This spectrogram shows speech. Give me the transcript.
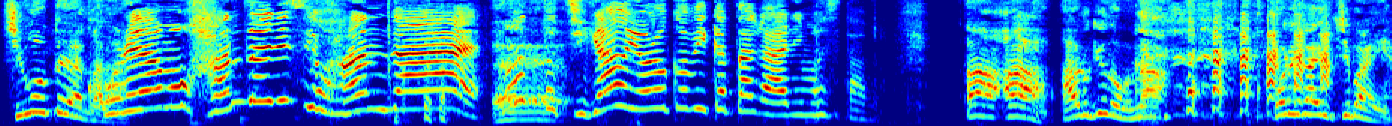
仕事やから。これはもう犯罪ですよ、犯罪、えーもっと違う喜び方があります、多分。ああ、あるけどもな。これが一番や。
